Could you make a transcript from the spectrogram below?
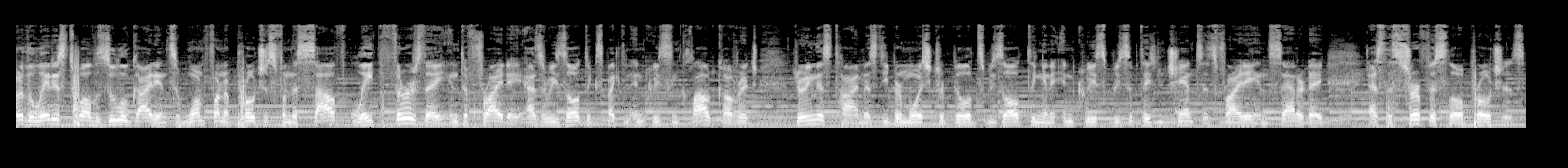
Per the latest 12 Zulu guidance, a warm front approaches from the south late Thursday into Friday. As a result, expect an increase in cloud coverage during this time as deeper moisture builds, resulting in increased precipitation chances Friday and Saturday as the surface low approaches.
